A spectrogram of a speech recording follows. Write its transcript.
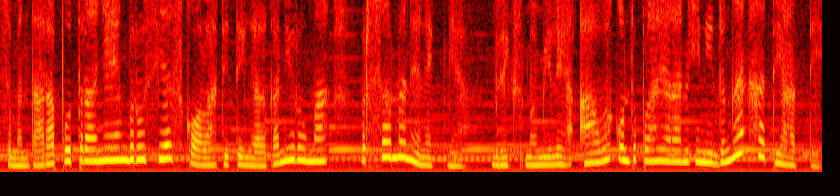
sementara putranya yang berusia sekolah ditinggalkan di rumah bersama neneknya. Briggs memilih awak untuk pelayaran ini dengan hati-hati.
